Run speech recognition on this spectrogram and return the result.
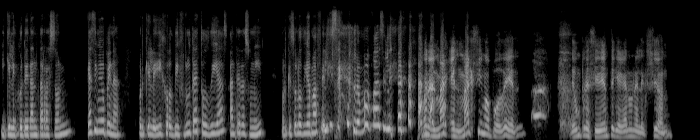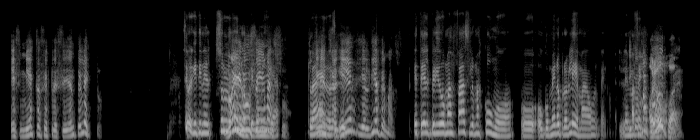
y que le encontré tanta razón. Casi me dio pena, porque le dijo, disfruta estos días antes de asumir, porque son los días más felices, los más fáciles. bueno, el, el máximo poder de un presidente que gana una elección es mientras es presidente electo. Sí, porque tiene solo no es el 11 de marzo. Claro. Entre ayer y el 10 de marzo. Este es el periodo más fácil o más cómodo o, con menos problemas. bueno, el más feliz. ojo, ah,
